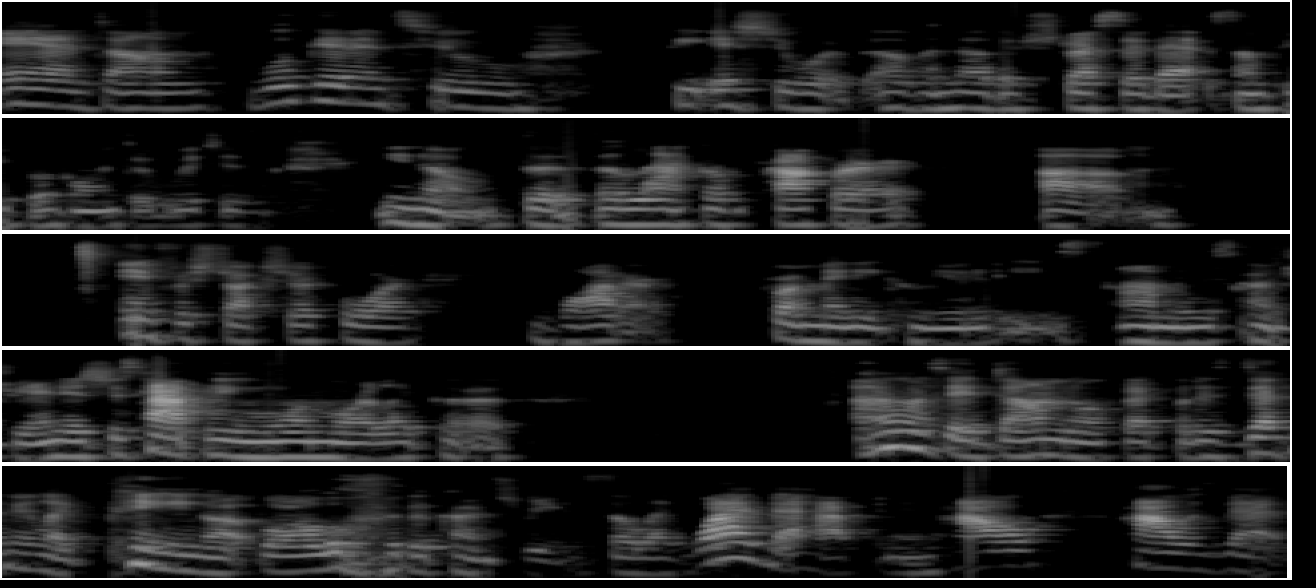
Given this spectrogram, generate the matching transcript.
And um we'll get into the issue of, of another stressor that some people are going through, which is, you know, the the lack of proper um, infrastructure for water for many communities um, in this country, and it's just happening more and more like a I don't want to say a domino effect, but it's definitely like pinging up all over the country. And so, like, why is that happening? How how is that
